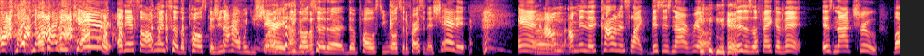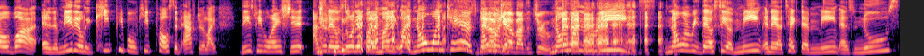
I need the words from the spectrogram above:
like nobody cared. And then so I went to the post because you know how when you share it, you go to the the post, you go to the person that shared it. And oh. I'm I'm in the comments like, this is not real. this is a fake event. It's not true. Blah blah blah. And immediately keep people keep posting after like these people ain't shit. I knew they was doing it for the money. Like no one cares. No they don't one care about the truth. no one reads. No one read. They'll see a meme and they'll take that meme as news.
